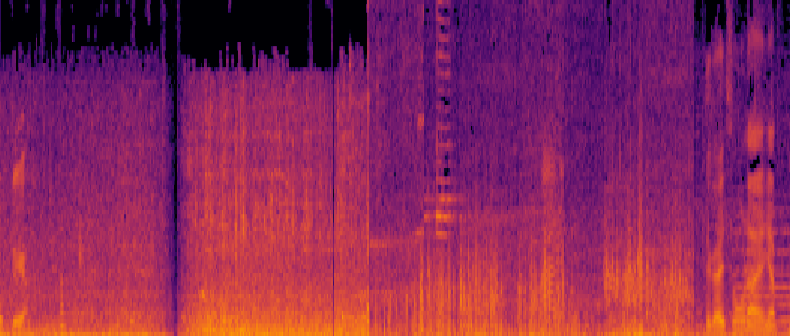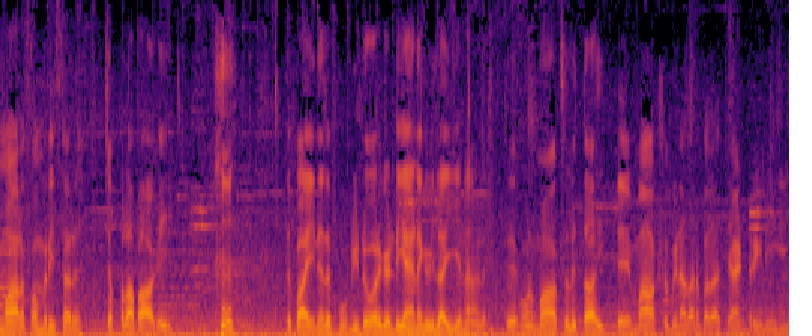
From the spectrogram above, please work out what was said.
ਓਕੇ ਤੇ ਗਾਇਸ ਹੁਣ ਆਏ ਆ ਮਾਲ ਅੰਮ੍ਰਿਤਸਰ। ਚੱਪਲਾ ਪਾ ਗਈ ਤੇ ਭਾਈ ਨੇ ਤੇ ਪੂਰੀ ਟੋਰ ਗੱਡੀ ਐਨਕ ਵੀ ਲਾਈ ਹੈ ਨਾਲ। ਤੇ ਹੁਣ ਮਾਰਕਸ ਲਿੱਤਾ ਸੀ। ਤੇ ਮਾਰਕਸ ਬਿਨਾ ਤੁਹਾਨੂੰ ਪਤਾ ਇੱਥੇ ਐਂਟਰੀ ਨਹੀਂ ਹੈਗੀ।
